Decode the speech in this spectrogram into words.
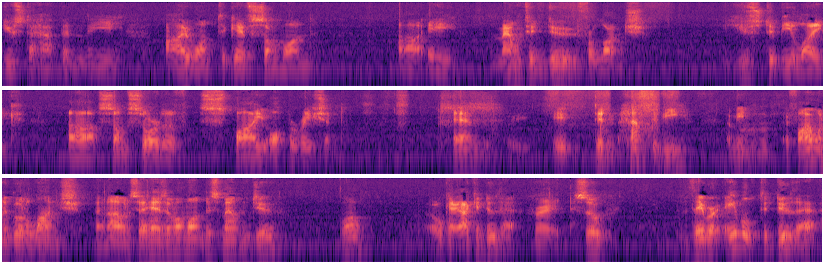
used to happen, the I want to give someone uh, a Mountain Dew for lunch used to be like uh, some sort of spy operation. And it didn't have to be. I mean, Mhm. if I want to go to lunch and I want to say, hey, does anyone want this Mountain Dew? Well, okay, I can do that. Right. So they were able to do that.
